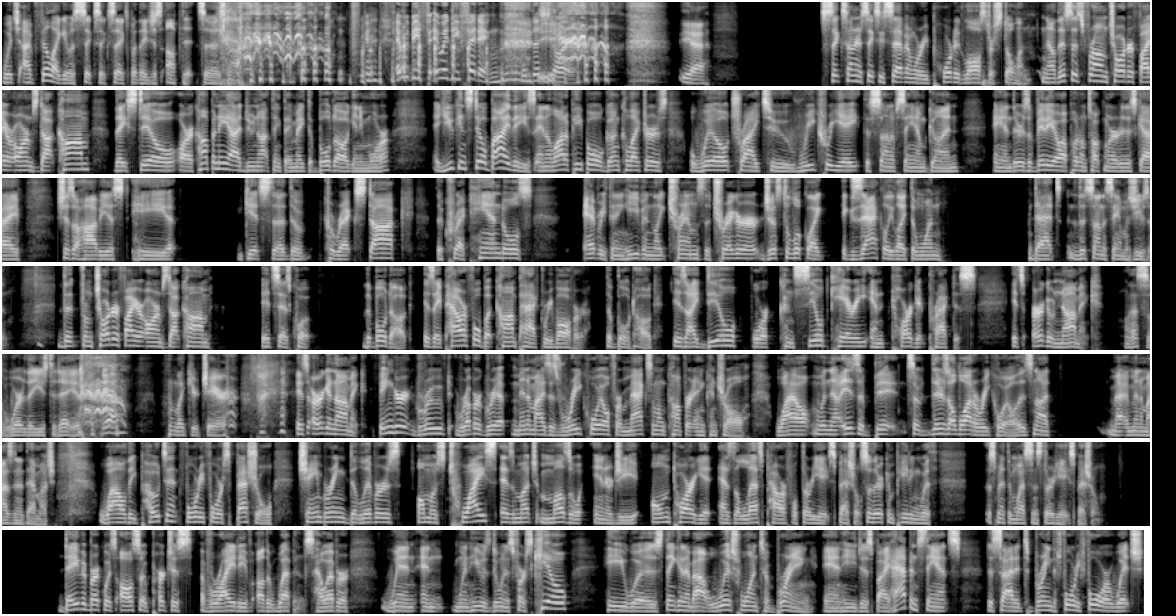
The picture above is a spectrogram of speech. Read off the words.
which I feel like it was 666 but they just upped it so it's not It would be it would be fitting with this story. Yeah. 667 were reported lost or stolen. Now, this is from charterfirearms.com. They still are a company. I do not think they make the Bulldog anymore. You can still buy these, and a lot of people, gun collectors, will try to recreate the Son of Sam gun. And there's a video I put on Talk Murder. This guy, she's a hobbyist. He gets the, the correct stock, the correct handles, everything. He even like trims the trigger just to look like exactly like the one that the son of Sam was using. The from charterfirearms.com it says quote The Bulldog is a powerful but compact revolver. The Bulldog is ideal for concealed carry and target practice. It's ergonomic. Well, that's the word they use today. Yeah. like your chair. it's ergonomic. Finger grooved rubber grip minimizes recoil for maximum comfort and control. While when now is a bit so there's a lot of recoil. It's not minimizing it that much. While the potent 44 special chambering delivers almost twice as much muzzle energy on target as the less powerful 38 special. So they're competing with Smith & Wesson's 38 special. David Berkowitz also purchased a variety of other weapons. However, when and when he was doing his first kill, he was thinking about which one to bring, and he just by happenstance decided to bring the 44, which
